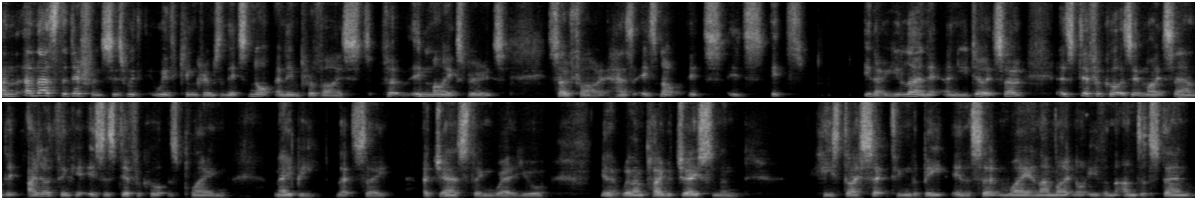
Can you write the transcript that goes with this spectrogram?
and and that's the difference is with with King Crimson. It's not an improvised. In my experience, so far, it has. It's not. It's it's it's. You know, you learn it and you do it. So, as difficult as it might sound, it, I don't think it is as difficult as playing, maybe let's say, a jazz thing where you're, you know, when I'm playing with Jason and he's dissecting the beat in a certain way, and I might not even understand.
